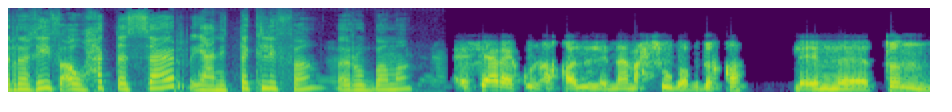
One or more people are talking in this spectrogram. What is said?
الرغيف أو حتى السعر؟ يعني التكلفة ربما؟ السعر هيكون أقل لأنها محسوبة بدقة لأن طن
